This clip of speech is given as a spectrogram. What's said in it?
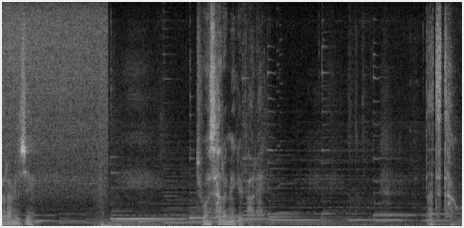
사람이지. 좋은 사람이길 바래. 따뜻하고.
